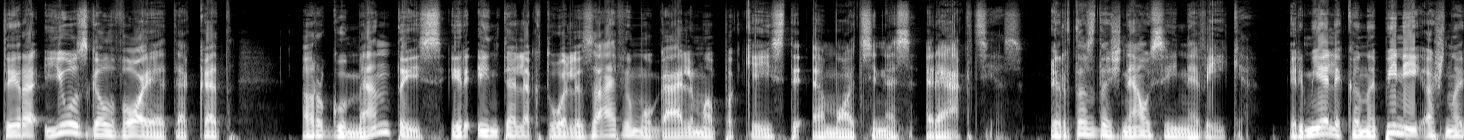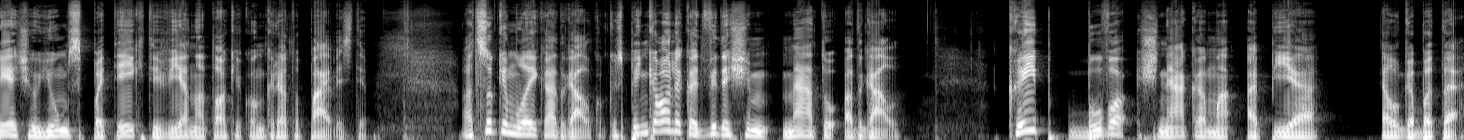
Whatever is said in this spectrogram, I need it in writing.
Tai yra, jūs galvojate, kad argumentais ir intelektualizavimu galima pakeisti emocinės reakcijas. Ir tas dažniausiai neveikia. Ir mėly kanapiniai, aš norėčiau jums pateikti vieną tokį konkretų pavyzdį. Atsukim laiką atgal, kokius 15-20 metų atgal. Kaip buvo šnekama apie LGBT?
